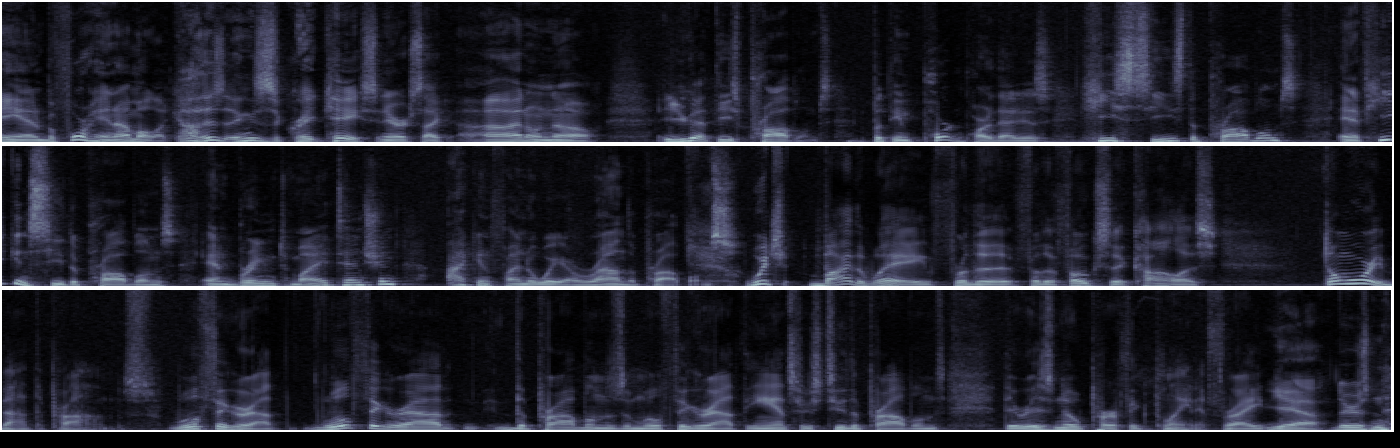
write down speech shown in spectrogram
And beforehand, I'm all like, "Oh, this, this is a great case," and Eric's like, uh, "I don't know. You got these problems." But the important part of that is he sees the problems, and if he can see the problems and bring them to my attention, I can find a way around the problems. Which, by the way, for the for the folks that call us, don't worry about the problems. We'll figure out we'll figure out the problems and we'll figure out the answers to the problems. There is no perfect plaintiff, right? Yeah, there's no,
